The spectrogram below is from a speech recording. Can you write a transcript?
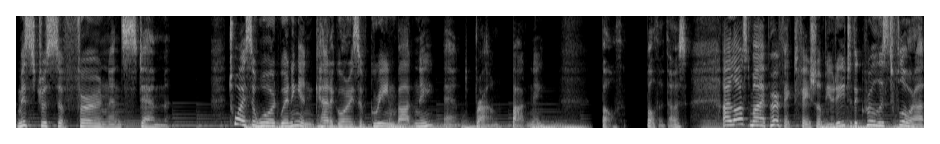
Mistress of Fern and Stem, twice award winning in categories of green botany and brown botany. Both. Both of those. I lost my perfect facial beauty to the cruelest flora.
